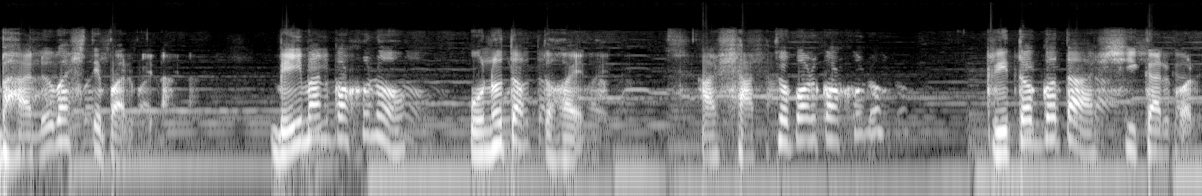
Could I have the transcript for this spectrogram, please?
ভালোবাসতে পারবে না। বেইমান কখনো অনুতপ্ত হয় না আর স্বার্থপর কখনো কৃতজ্ঞতা স্বীকার করে।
